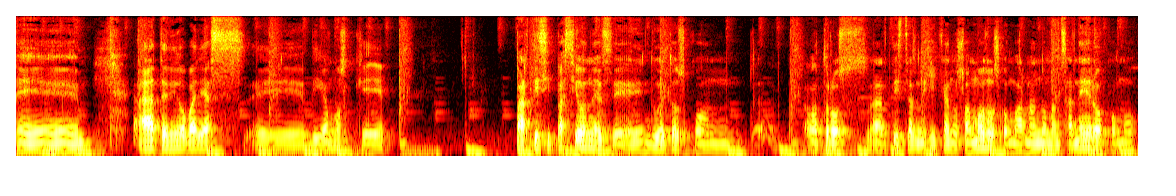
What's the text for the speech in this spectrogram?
eh, ha tenido varias digamos que participaciones en duetos con otros artistas mexicanos famosos como Armando Manzanero, como,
